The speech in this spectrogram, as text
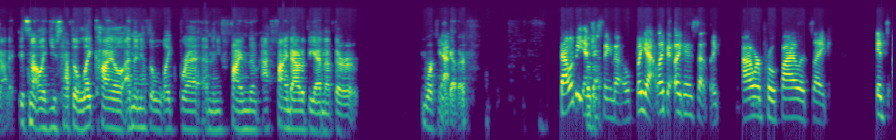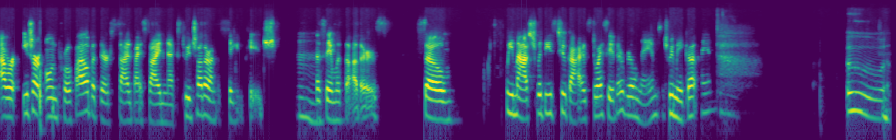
got it. It's not like you have to like Kyle and then you have to like Brett and then you find them uh, find out at the end that they're working Yeah. together. That would be Okay. interesting though. But yeah, like like I said, like our profile, it's like it's our each our own profile, but they're side by side next to each other on the same page. Mhm. The same with the others. So we matched with these two guys. Do I say their real names? Should we make up names? Ooh,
